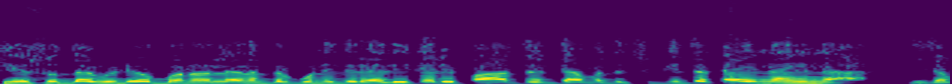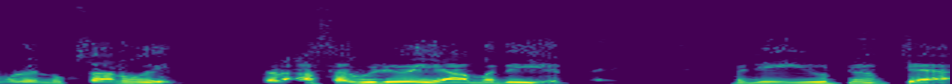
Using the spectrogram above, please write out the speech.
ते सुद्धा व्हिडिओ बनवल्यानंतर कोणीतरी अधिकारी पाहतोय त्यामध्ये चुकीचं काही नाही ना ज्याच्यामुळे नुकसान होईल. तर असा व्हिडिओ यामध्ये येत नाही. म्हणजे युट्यूबच्या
